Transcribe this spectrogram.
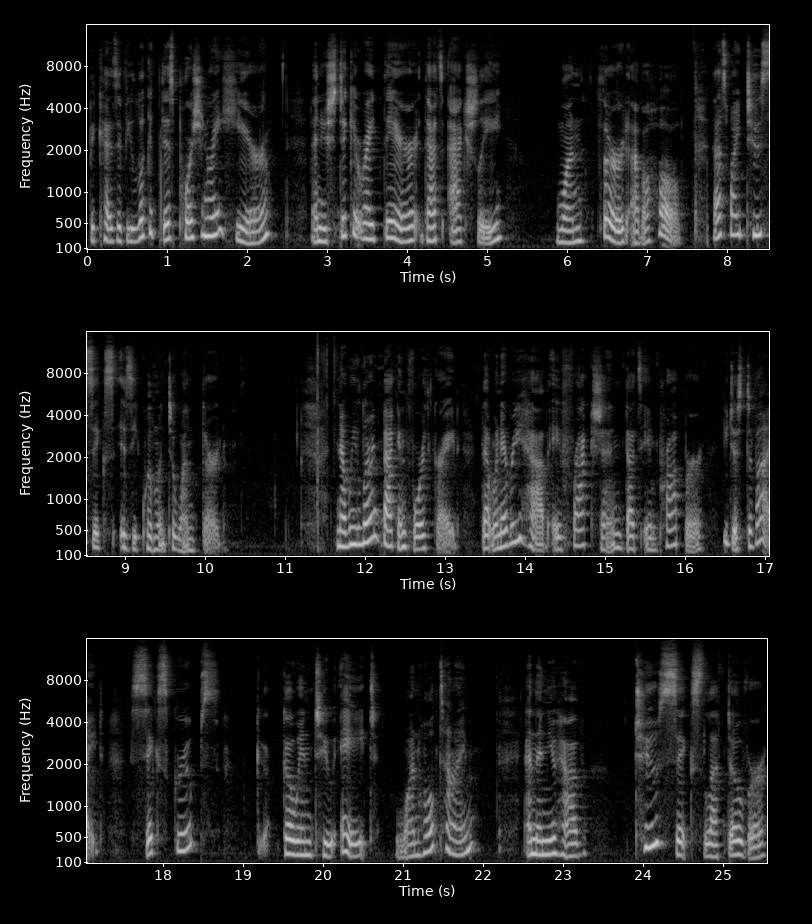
because if you look at this portion right here and you stick it right there, that's actually one third of a whole. That's why 2 6 is equivalent to one third. Now we learned back in fourth grade that whenever you have a fraction that's improper, you just divide. Six groups go into eight one whole time, and then you have two six left over,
